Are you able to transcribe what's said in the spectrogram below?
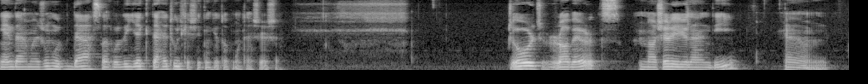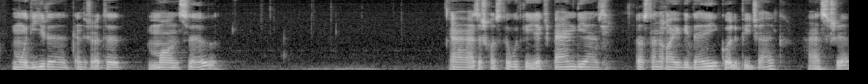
یعنی در مجموع حدود ده سال حدود یک دهه طول کشید این کتاب منتشر شه. جورج رابرتس ناشر ایرلندی مدیر انتشارات مانسل ازش خواسته بود که یک بندی از داستان آیوی دی گل پیچک هست شه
